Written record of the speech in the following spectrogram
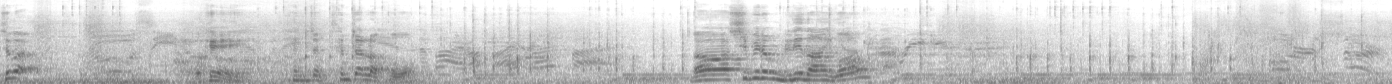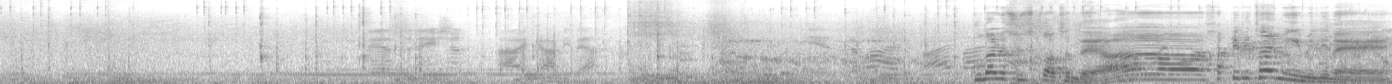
제발 오케이 템, 잘- 템 잘랐고 아 11억 밀리나 이거? 분할릴 수 있을 것 같은데 아 하필 이 타이밍이 밀리네.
